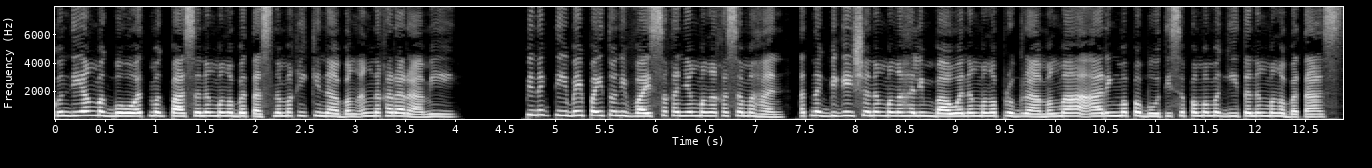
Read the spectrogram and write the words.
kundi ang magbuo at magpasa ng mga batas na makikinabang ang nakararami. Pinagtibay pa ito ni Vice sa kanyang mga kasamahan, at nagbigay siya ng mga halimbawa ng mga programang maaaring mapabuti sa pamamagitan ng mga batas.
